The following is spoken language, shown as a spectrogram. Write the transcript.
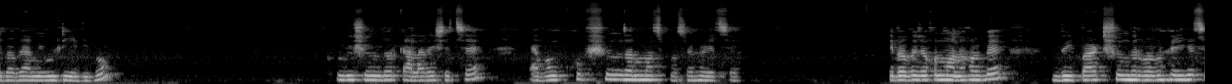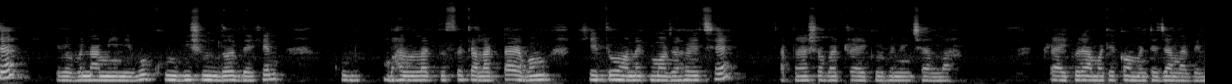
এভাবে আমি উল্টিয়ে দিব। খুবই সুন্দর কালার এসেছে এবং খুব সুন্দর মচমচে হয়েছে। এভাবে যখন মনে হবে দুই পার্ট সুন্দরভাবে হয়ে গেছে, এভাবে নামিয়ে নিব। খুবই সুন্দর, দেখেন, খুব ভালো লাগতেছে কালারটা এবং খেতেও অনেক মজা হয়েছে। আপনারা সবাই ট্রাই করবেন ইনশাল্লাহ ট্রাই করে আমাকে কমেন্টে জানাবেন।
